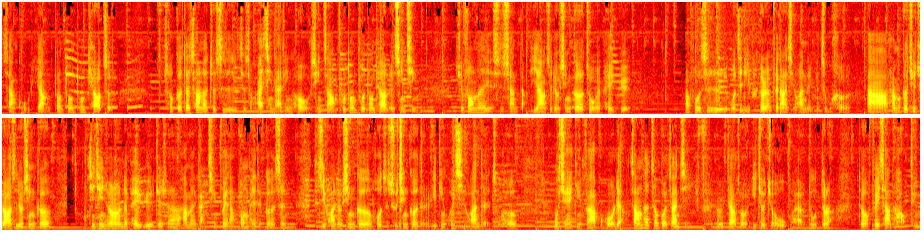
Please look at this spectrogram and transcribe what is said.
像鼓一样咚咚咚跳着。这首歌在唱的就是这种爱情来临后，心脏扑通扑通跳的心情。曲风呢，也是像一样是流行歌作为配乐。阿富是我自己个人非常喜欢的一个组合。那他们歌曲主要是流行歌，轻轻柔柔的配乐，就像他们感情非常丰沛的歌声，喜欢流行歌或者抒情歌的人一定会喜欢的组合。目前已经发布过两张的正规专辑，叫做《一九九五》还有《嘟嘟啦》，都非常的好听。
